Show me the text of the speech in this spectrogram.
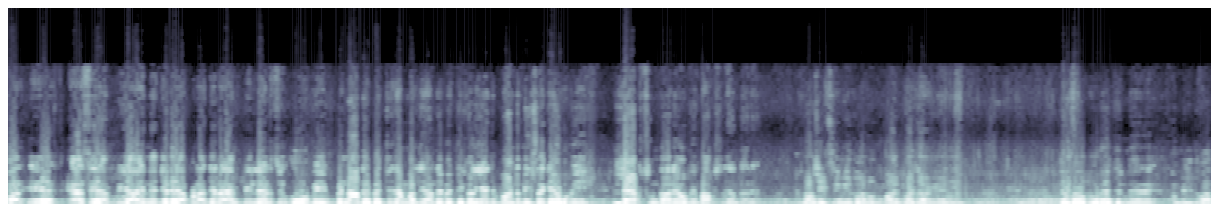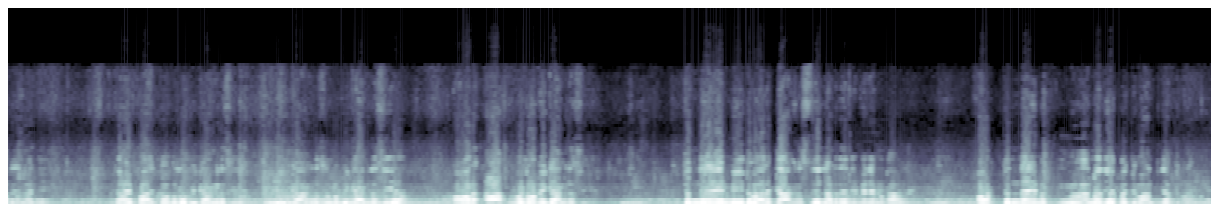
ਪਰ ਇਹ ਐਸੇ ਐਮਪੀ ਆਏ ਨੇ ਜਿਹੜੇ ਆਪਣਾ ਜਿਹੜਾ ਐਮਪੀ ਲੈਂਡ ਸੀ ਉਹ ਵੀ ਪਿੰਡਾਂ ਦੇ ਵਿੱਚ ਜਾਂ ਮਹੱਲਿਆਂ ਦੇ ਵਿੱਚ ਗਲੀਆਂ 'ਚ ਵੰਡ ਨਹੀਂ ਸਕੇ ਉਹ ਵੀ ਲੈਪਸ ਹੁੰਦਾ ਰਿਹਾ ਉਹ ਵੀ ਵਾਪਸ ਜਾਂਦਾ ਰਿਹਾ। ਕਾਂਗਰਸੀ ਉਮੀਦਵਾਰ ਹੁਣ ਭਾਜਪਾ ਚ ਆ ਗਿਆ ਜੀ। ਦੇਖੋ ਪੂਰੇ ਜਿੰਨੇ ਉਮੀਦਵਾਰ ਨੇ ਨਾ ਜੀ ਚਾਹੇ ਭਾਜਪਾ ਵੱਲੋਂ ਵੀ ਕਾਂਗਰਸੀ ਆ ਕਾਂਗਰਸ ਵੱਲੋਂ ਵੀ ਕਾਂਗਰਸੀ ਆ ਔਰ ਆਪ ਵੱਲੋਂ ਵੀ ਕਾਂਗਰਸੀ ਆ। ਤਿੰਨੇ ਉਮੀਦਵਾਰ ਕਾਂਗਰਸ ਦੇ ਲੜ ਰਹੇ ਨੇ ਮੇਰੇ ਮੁਕਾਬਲੇ। ਔਰ ਤਿੰਨੇ ਉਹਨਾਂ ਦੀ ਆਪਾਂ ਜ਼ਮਾਨਤ ਜ਼ਬਤ ਕਰਾਵਾਂਗੇ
